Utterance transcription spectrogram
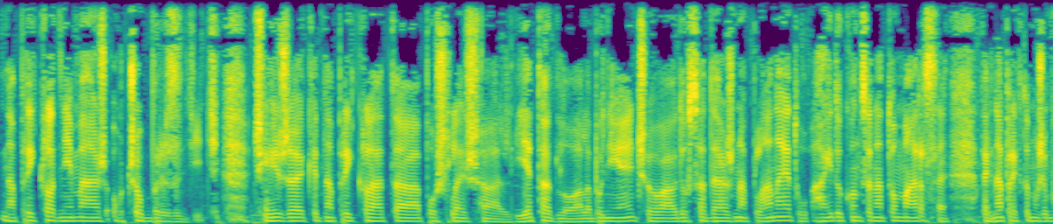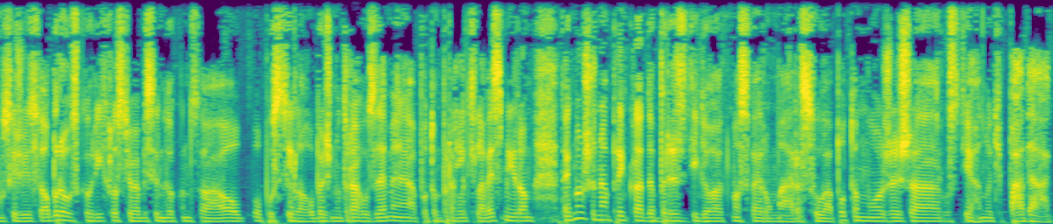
napríklad nemáš o čo brzdiť. Čiže keď napríklad pošleš lietadlo alebo niečo a dosadáš na planétu, aj dokonca na tom Marse, tak napriek tomu, že musíš ísť s obrovskou rýchlosťou, aby si dokonca opustila obežnú drahu Zeme a potom preletela vesmírom, tak môžeš napríklad brzdiť do atmosféru Marsu a potom môžeš roztiahnuť padák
